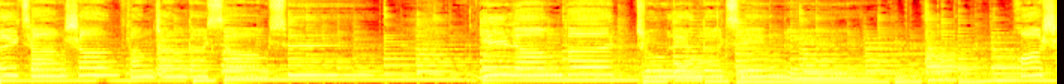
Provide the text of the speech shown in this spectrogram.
围墙上放着的小溪，一两对初恋的情侣，画室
